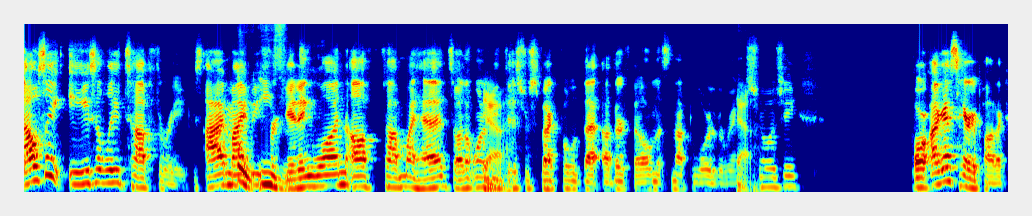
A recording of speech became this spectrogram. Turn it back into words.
I'll say easily top three because I might oh, be easy. forgetting one off the top of my head, so I don't want to be disrespectful with that other film that's not the Lord of the Rings trilogy, or I guess Harry Potter.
